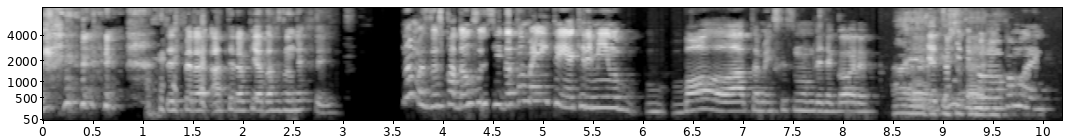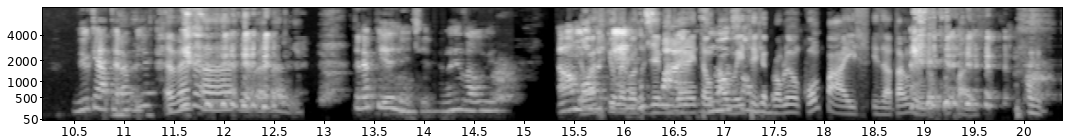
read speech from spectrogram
Você espera a terapia tá fazendo efeito. Não, mas o Esquadrão Suicida também tem aquele menino bola lá também, esqueci o nome dele agora. Ah, é, que a também tem problema com a mãe. Viu que é a terapia? É verdade, é verdade. Terapia, gente. Ela resolve. Ela Eu mostra acho que o negócio do James Gunn, então, não talvez são- seja problema com pais. Exatamente, com pais.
